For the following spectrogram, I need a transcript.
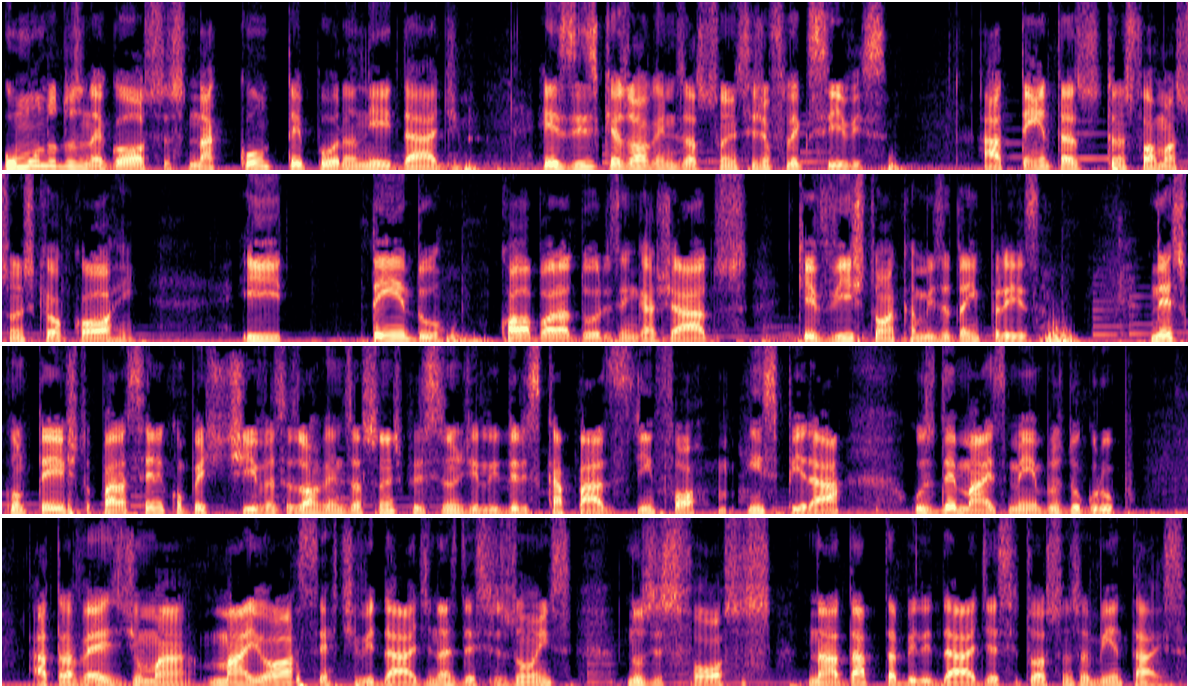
O mundo dos negócios, na contemporaneidade, exige que as organizações sejam flexíveis, atentas às transformações que ocorrem e tendo colaboradores engajados que vistam a camisa da empresa. Nesse contexto, para serem competitivas, as organizações precisam de líderes capazes de inspirar os demais membros do grupo, através de uma maior assertividade nas decisões, nos esforços, na adaptabilidade às situações ambientais.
